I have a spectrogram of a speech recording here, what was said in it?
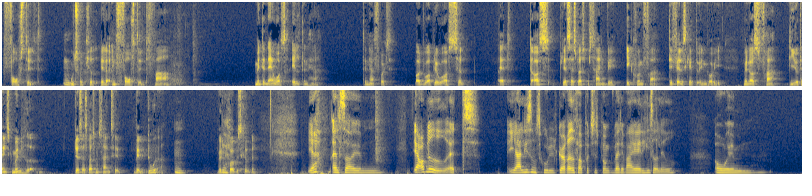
forestillet mm. utryghed, eller en forestillet far. Men den er jo også reelt, den her, den her frygt. Og du oplever også selv, at der også bliver sat spørgsmålstegn ved, ikke kun fra det fællesskab, du indgår i, men også fra de jordanske myndigheder, bliver sat spørgsmålstegn til, hvem du er. Mm. Vil du ja. prøve at beskrive det? Ja, altså, øhm, jeg oplevede, at jeg ligesom skulle gøre redde for på et tidspunkt, hvad det var, jeg i det hele taget lavede. Og, øhm,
